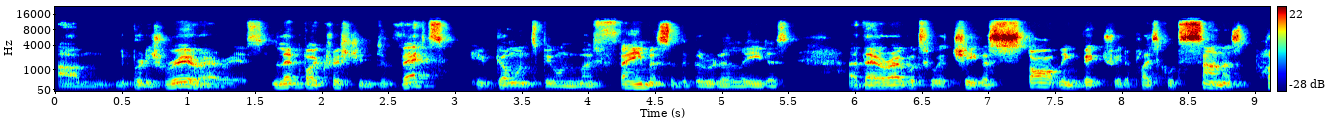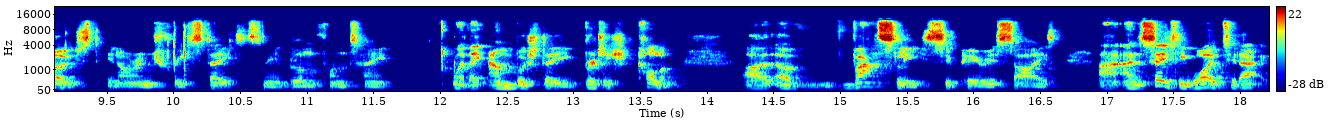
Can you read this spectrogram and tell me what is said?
um, the British rear areas, led by Christian de Wet, who'd go on to be one of the most famous of the guerrilla leaders. Uh, they were able to achieve a startling victory at a place called Sanna's Post in Orange Free State. It's near Bloemfontein, where they ambushed a British column uh, of vastly superior size uh, and essentially wiped it out.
